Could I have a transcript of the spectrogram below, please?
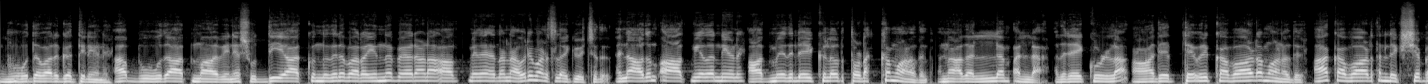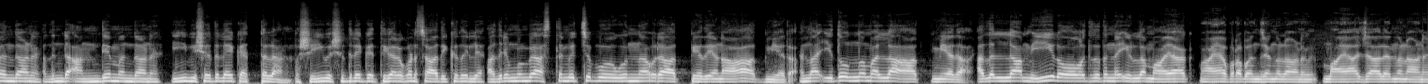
ഭൂതവർഗത്തിനെയാണ്. ആ ഭൂതാത്മാവിനെ ശുദ്ധിയാക്കുന്നതിന് പറയുന്ന പേരാണ് ആത്മീയത എന്നാണ് അവർ മനസ്സിലാക്കി വെച്ചത്. എന്നാൽ അതും ആത്മീയത തന്നെയാണ്. ആത്മീയതയിലേക്കുള്ള ഒരു തുടക്കമാണത്. എന്നാൽ അതെല്ലാം അല്ല. അതിലേക്കുള്ള ആദ്യത്തെ ഒരു കവാടമാണത്. ആ കവാടത്തിന്റെ ലക്ഷ്യം എന്താണ്? അതിന്റെ അന്ത്യം എന്താണ്? ഈ വിഷയത്തിലേക്ക് എത്തലാണ്. പക്ഷെ ഈ വിഷയത്തിലേക്ക് എത്തിക്കാൻ കൊണ്ട് സാധിക്കുന്നില്ല. അതിനു മുമ്പ് മുമ്പേ അസ്തമിച്ചു പോകുന്ന ഒരു ആത്മീയതയാണ് ആ ആത്മീയത. എന്നാൽ ഇതൊന്നുമല്ല ആത്മീയത. അതെല്ലാം ഈ ലോകത്തിൽ തന്നെ ഉള്ള മായാ മായാപ്രപഞ്ചങ്ങളാണ് മായാജാലങ്ങളാണ്.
